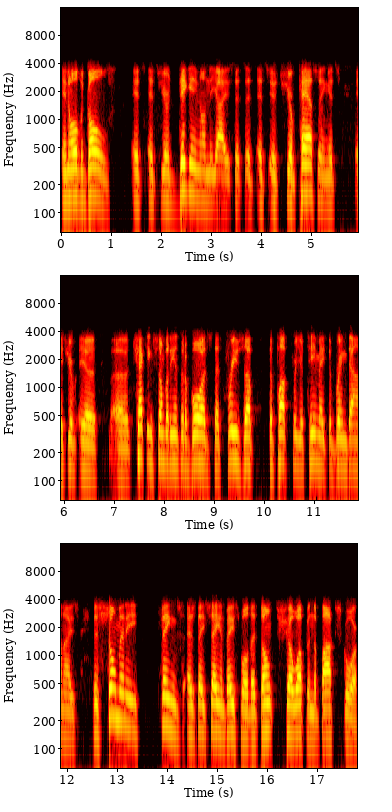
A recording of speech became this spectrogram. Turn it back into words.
in all the goals. It's it's your digging on the ice. It's it's it's it's your passing. It's it's your uh, uh, checking somebody into the boards that frees up the puck for your teammate to bring down ice. There's so many things, as they say in baseball, that don't show up in the box score.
